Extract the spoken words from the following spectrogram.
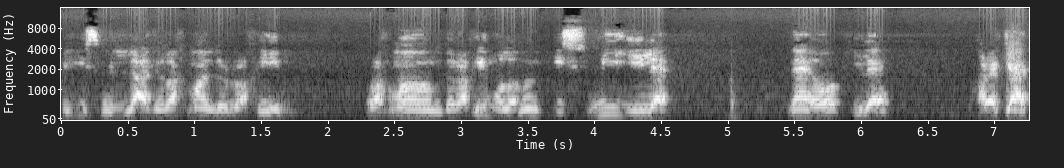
ihtarıdır. Bismillahirrahmanirrahim. Rahman ve Rahim olanın ismi ile. Ne o? ile? Hareket.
